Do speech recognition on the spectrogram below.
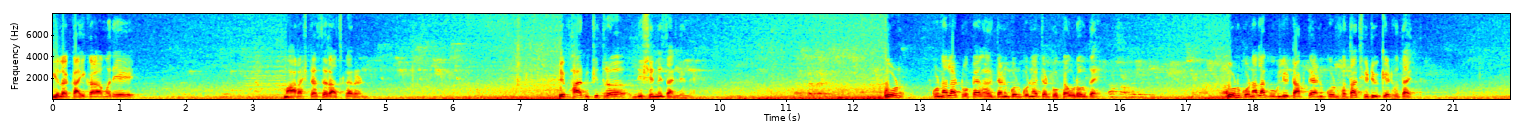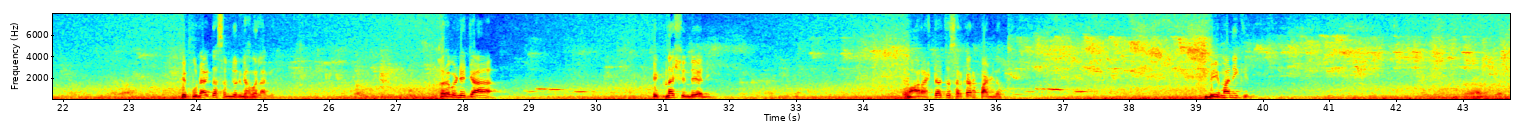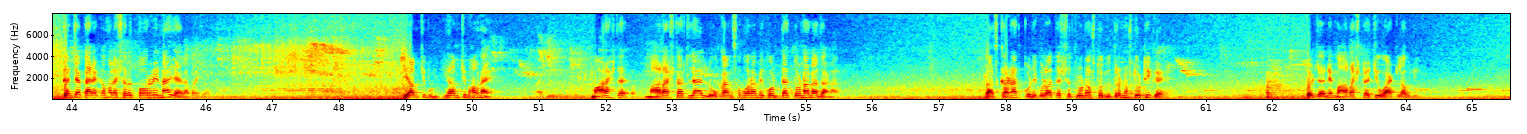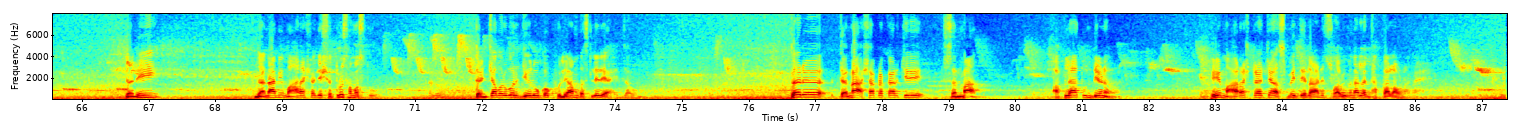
गेल्या काही काळामध्ये महाराष्ट्राचं राजकारण हे फार विचित्र दिशेने चाललेलं आहे. कोण कोणाला टोप्या घालते आणि कोण कोणाच्या टोप्या उडवत आहे कोण कोणाला गुगली टाकते आणि कोण स्वतःच हिट विकेट होत आहेत हे पुन्हा एकदा समजून घ्यावं लागेल. खरं म्हणजे ज्या एकनाथ शिंदे यांनी महाराष्ट्राचं सरकार पाडलं. बेमानी केली. त्यांच्या कार्यक्रमाला शरद पवारांनी नाही जायला पाहिजे. ही आमची भूम ही आमची भावना आहे. महाराष्ट्र महाराष्ट्रातल्या लोकांसमोर आम्ही कोणत्याच तोंडानं जाणार. राजकारणात कोणी कोणाचा शत्रू नसतो मित्र नसतो ठीक आहे. पण ज्याने महाराष्ट्राची वाट लावली ज्याने ज्यांना आम्ही महाराष्ट्राचे शत्रू समजतो त्यांच्याबरोबर जे लोक खुलेआम बसलेले आहेत जाऊन तर त्यांना अशा प्रकारचे सन्मान आपल्या हातून देणं हे महाराष्ट्राच्या अस्मितेला आणि स्वाभिमानाला धक्का लावणार आहे.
